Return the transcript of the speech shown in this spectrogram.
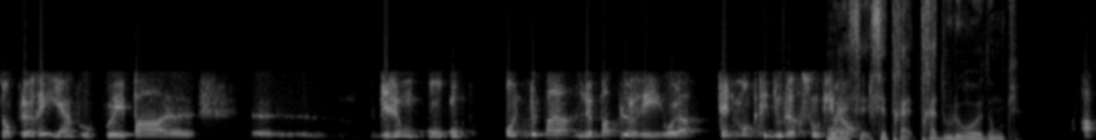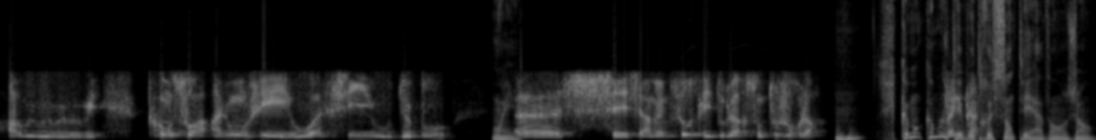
en pleurez, hein, vous pouvez pas, euh, disons, on, on, on, ne peut pas ne pas pleurer, voilà, tellement que les douleurs sont violentes. Ouais, c'est, très, très douloureux, donc. Ah, ah oui, oui, oui, oui qu'on soit allongé ou assis ou debout, euh, c'est la même chose, les douleurs sont toujours là. Mhm. Comment, comment était votre santé avant, Jean?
